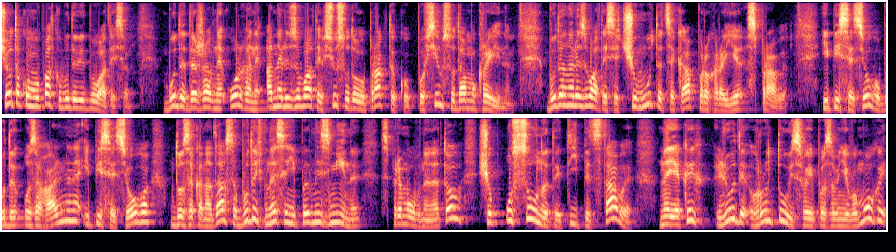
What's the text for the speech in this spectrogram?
Що в такому випадку буде відбуватися? Буде державні органи аналізувати всю судову практику по всім судам України. Буде аналізуватися, чому ТЦК програє справи. І після цього буде узагальнене, і після цього до законодавства будуть внесені певні зміни, спрямовані на те, щоб усунути ті підстави, на яких люди ґрунтують свої позовні вимоги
